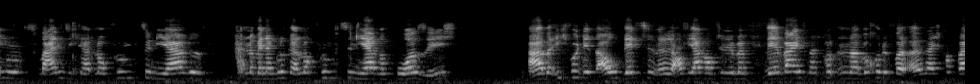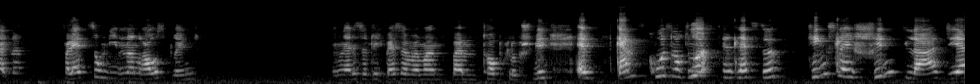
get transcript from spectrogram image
21, der hat noch 15 Jahre, hat noch, wenn er Glück hat, noch 15 Jahre vor sich. Aber ich würde jetzt auch wechseln äh, auf Jakobs, Stelle, weil wer weiß, vielleicht kommt in einer Woche eine, äh, vielleicht kommt bald eine Verletzung, die ihn dann rausbringt. Und dann ist es natürlich besser, wenn man beim Top-Club spielt. Ähm, ganz kurz noch das letzte. Kingsley Schindler, der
